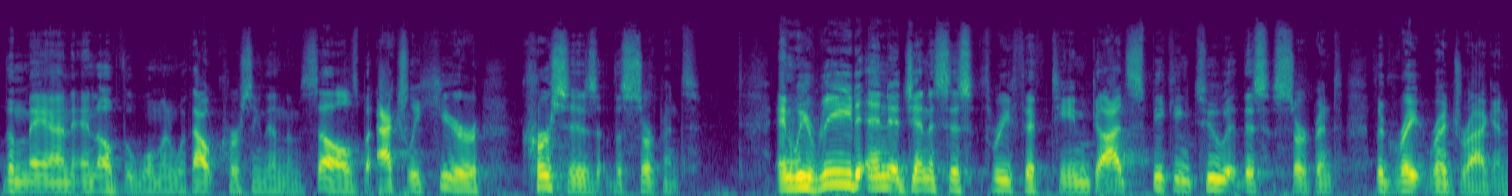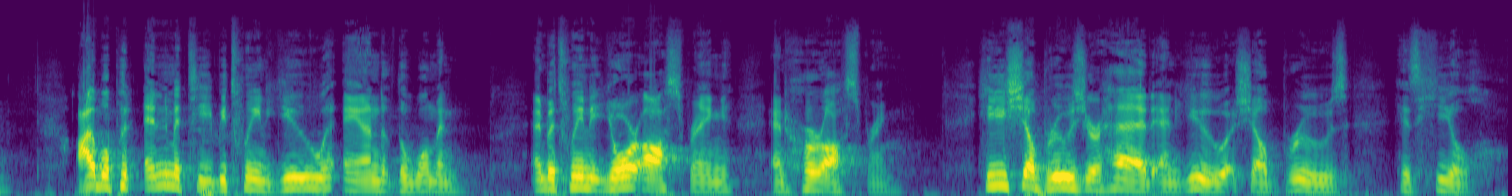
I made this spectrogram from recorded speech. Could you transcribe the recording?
the man and of the woman without cursing them themselves, but actually here curses the serpent. And we read in Genesis 3:15 God speaking to this serpent, the great red dragon. I will put enmity between you and the woman, and between your offspring and her offspring. He shall bruise your head, and you shall bruise his heel.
